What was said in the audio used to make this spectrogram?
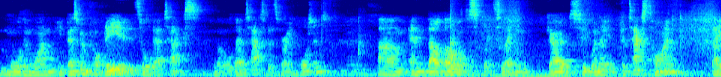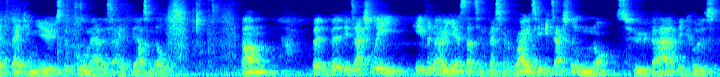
more than one investment property, it's all about tax. Not all about tax, but it's very important. Um, and they'll, they'll want to split so they can go to, when they, for tax time, they, they can use the full amount of this $80,000. Um, but, but it's actually, even though yes, that's investment rate, it's actually not too bad because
